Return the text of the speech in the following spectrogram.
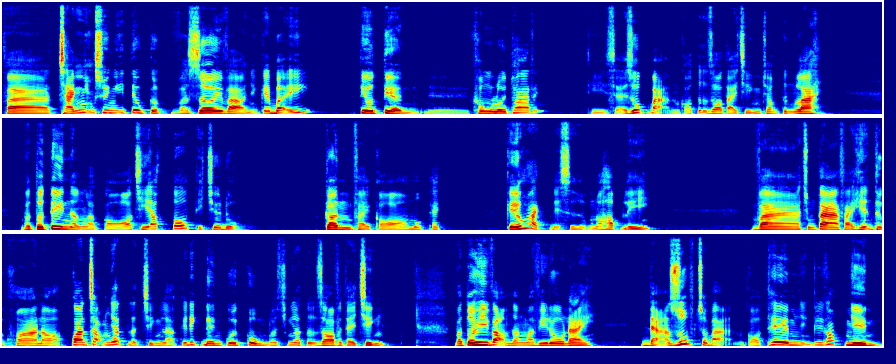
Và tránh những suy nghĩ tiêu cực và rơi vào những cái bẫy tiêu tiền ừ, không lối thoát ấy, thì sẽ giúp bạn có tự do tài chính trong tương lai. Và tôi tin rằng là có trí óc tốt thì chưa đủ. Cần phải có một cách kế hoạch để sử dụng nó hợp lý. Và chúng ta phải hiện thực hóa nó. Quan trọng nhất là chính là cái đích đến cuối cùng đó chính là tự do về tài chính. Và tôi hy vọng rằng là video này đã giúp cho bạn có thêm những cái góc nhìn,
